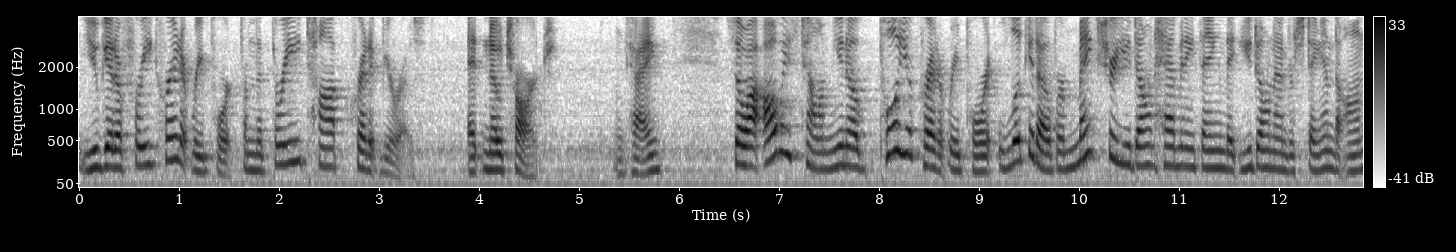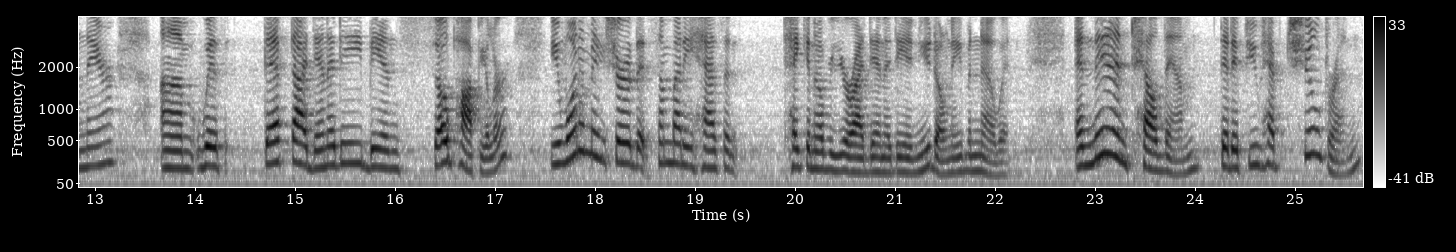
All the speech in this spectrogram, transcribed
you get a free credit report from the three top credit bureaus at no charge. Okay? So I always tell them, you know, pull your credit report, look it over, make sure you don't have anything that you don't understand on there. Um, with theft identity being so popular, you want to make sure that somebody hasn't taken over your identity and you don't even know it. And then tell them that if you have children,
